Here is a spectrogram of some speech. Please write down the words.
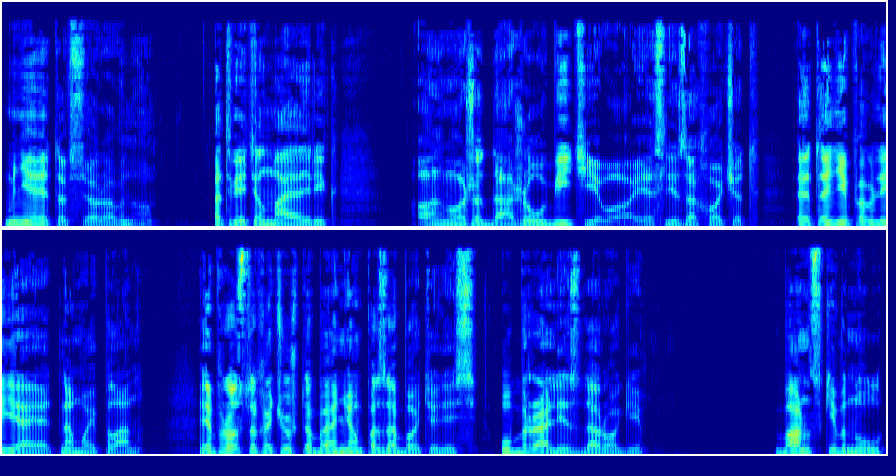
«Мне это все равно», — ответил Майерик. «Он может даже убить его, если захочет. Это не повлияет на мой план. Я просто хочу, чтобы о нем позаботились, убрали с дороги». Барнс кивнул.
